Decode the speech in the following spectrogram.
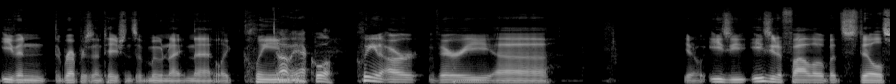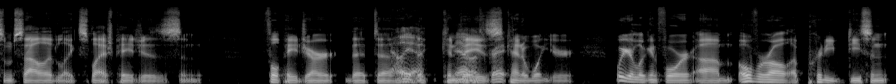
even the representations of Moon Knight and that, like clean, oh yeah, cool. clean art, very uh you know, easy easy to follow, but still some solid like splash pages and full page art that uh yeah. that conveys great. kind of what you're what you're looking for. Um overall a pretty decent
